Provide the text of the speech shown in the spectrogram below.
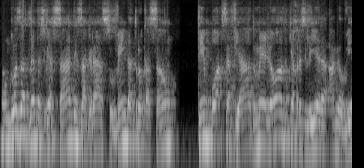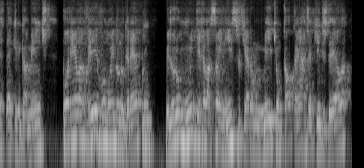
São duas atletas versáteis. A Graço vem da trocação, tem um boxe afiado, melhor do que a brasileira, a meu ver, tecnicamente. Porém, ela veio evoluindo no grappling, melhorou muito em relação ao início, que era meio que um calcanhar de Aquiles dela.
